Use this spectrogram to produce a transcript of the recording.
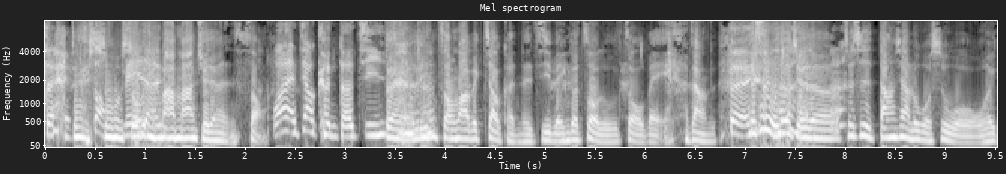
对 对，说说不定妈妈觉得很送。我要来叫肯德基，对，林总妈被叫肯德基，连个做如做背这样子。对，可是我就觉得，就是当下如果是我，我会。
